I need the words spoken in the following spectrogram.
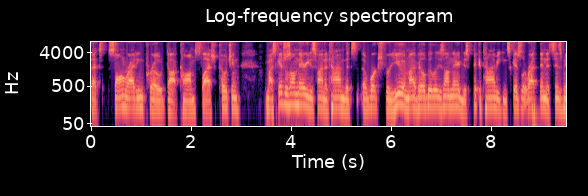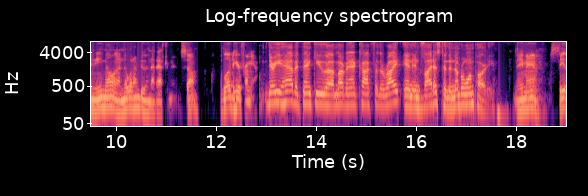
That's songwritingpro.com slash coaching. My schedule's on there. You just find a time that uh, works for you, and my availability is on there. You just pick a time. You can schedule it right then. It sends me an email, and I know what I'm doing that afternoon. So I'd love to hear from you. There you have it. Thank you, uh, Marvin Adcock, for the right, and invite us to the number one party. Amen. See you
